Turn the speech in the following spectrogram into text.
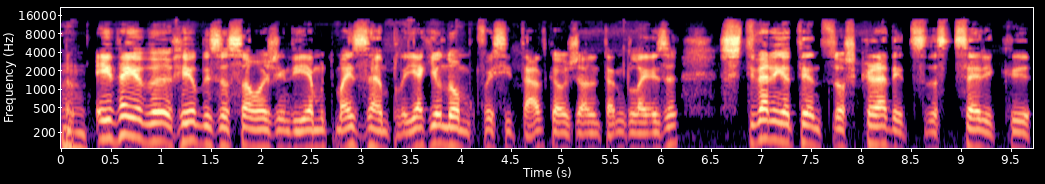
É, uhum. A ideia de realização hoje em dia é muito mais ampla. E é aqui o nome que foi citado, que é o Jonathan Glazer. Se estiverem atentos aos créditos da série que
